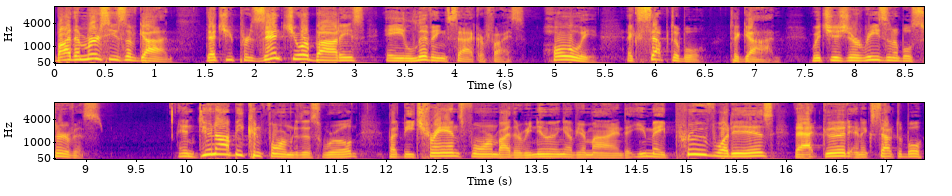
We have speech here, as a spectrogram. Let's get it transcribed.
by the mercies of God, that you present your bodies a living sacrifice, holy, acceptable to God, which is your reasonable service. And do not be conformed to this world, but be transformed by the renewing of your mind, that you may prove what is that good and acceptable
